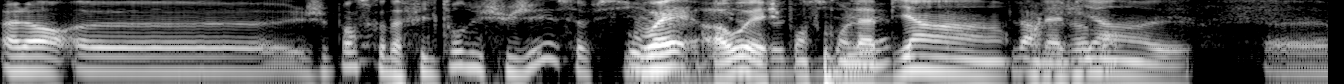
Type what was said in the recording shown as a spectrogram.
alors euh, je pense qu'on a fait le tour du sujet, sauf si. ouais, euh, ah ouais, je pense qu'on l'a bien, on l'a bien. euh, Euh,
